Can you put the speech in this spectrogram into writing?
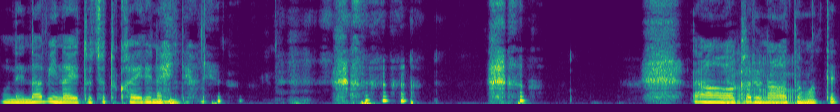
もうね、ナビないとちょっと帰れないんだよね。ああ、わかるなと思って。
